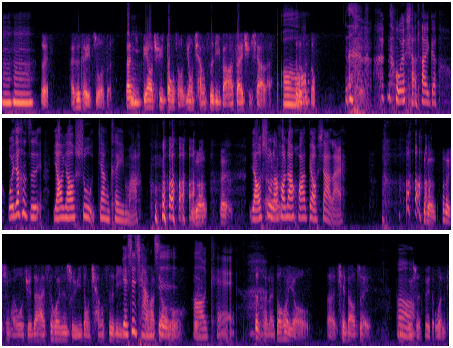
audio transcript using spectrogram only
嗯哼，对，还是可以做的，但你不要去动手用强制力把它摘取下来。哦，这个是重。那我有想到一个，我这样子摇摇树，这样可以吗？你说在 摇树，然后让花掉下来，这个这个行为，我觉得还是会是属于一种强制力，也是强制。OK，这可能都会有呃窃盗罪、毁损罪的问题。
